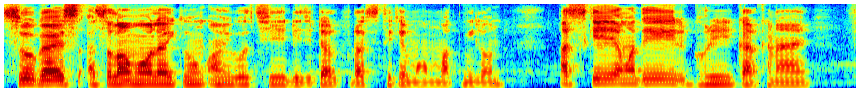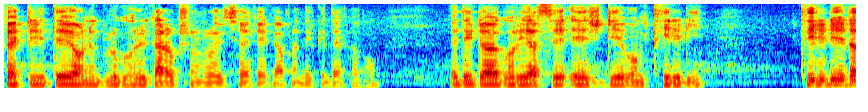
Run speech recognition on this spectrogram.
সো গাইস আসসালামু আলাইকুম। আমি বলছি ডিজিটাল প্রোডাক্টস থেকে মোহাম্মদ মিলন। আজকে আমাদের ঘড়ির কারখানায় ফ্যাক্টরিতে অনেকগুলো ঘড়ির কালেকশন রয়েছে, একে একে আপনাদেরকে দেখাবো। এই দুইটা ঘড়ি আছে এইচডি এবং থ্রি ডি থ্রি ডি এটা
